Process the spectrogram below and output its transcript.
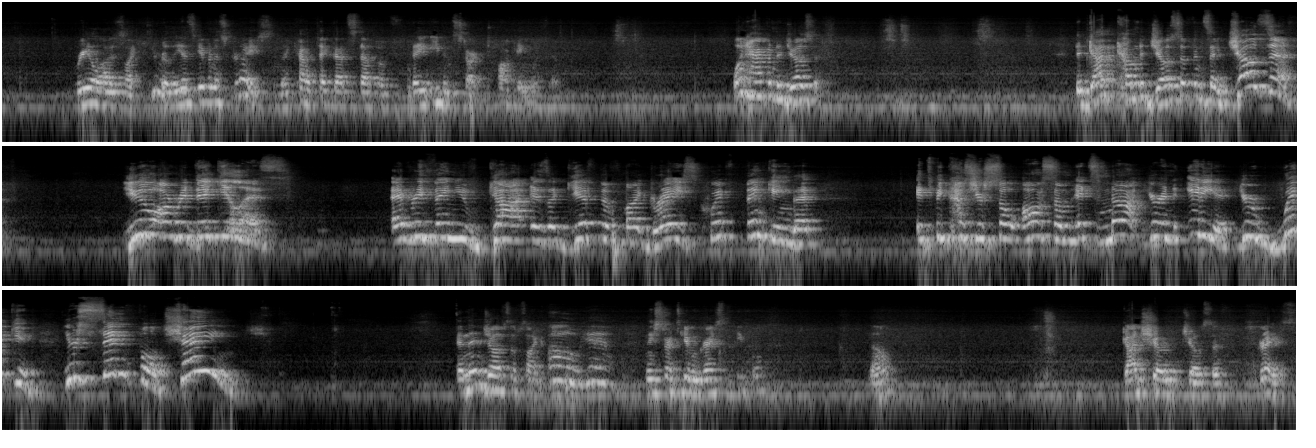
realize, like, he really has given us grace. And they kind of take that step of, they even start talking with him. What happened to Joseph? Did God come to Joseph and say, Joseph, you are ridiculous. Everything you've got is a gift of my grace. Quit thinking that it's because you're so awesome. It's not. You're an idiot. You're wicked. You're sinful. Change. And then Joseph's like, oh, yeah. And he starts giving grace to people. No. God showed Joseph grace.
